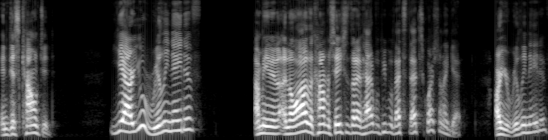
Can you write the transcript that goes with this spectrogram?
and discounted. Yeah, are you really native? I mean, in, in, a lot of the conversations that I've had with people, that's that's the question I get. Are you really native?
